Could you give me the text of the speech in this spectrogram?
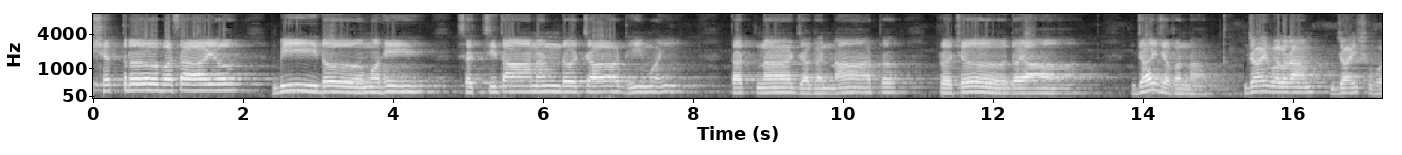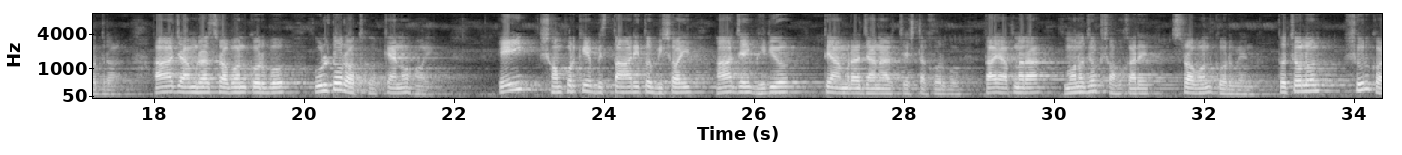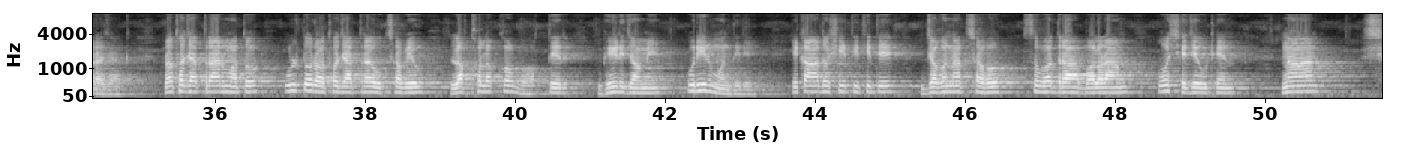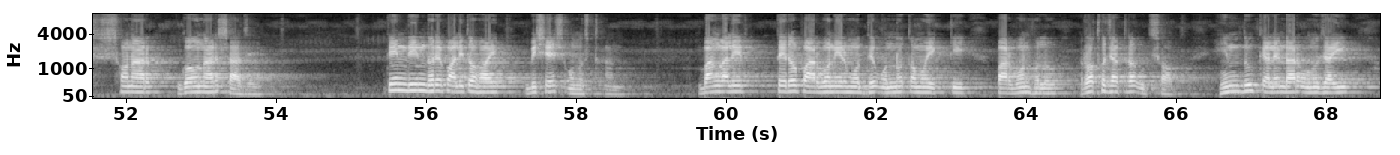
श्रीक्षेत्रवसाय विदमहे सच्चिदानन्द च धीमहि तत्न জগন্নাথ প্রচোদয়াৎ জয় জগন্নাথ জয় বলরাম জয় সুভদ্রা আজ আমরা শ্রবণ করব উল্টো রথ কেন হয় এই সম্পর্কে বিস্তারিত বিষয় আজ এই ভিডিওতে আমরা জানার চেষ্টা করব তাই আপনারা মনোযোগ সহকারে শ্রবণ করবেন। তো চলুন শুরু করা যাক। রথযাত্রার মতো উল্টো রথযাত্রা উৎসবেও লক্ষ লক্ষ ভক্তের ভিড় জমে পুরীর মন্দিরে। একাদশী তিথিতে জগন্নাথ সহ সুভদ্রা, বলরাম ও সেজে ওঠেন নানান সোনার গৌনার সাজে। তিন দিন ধরে পালিত হয় বিশেষ অনুষ্ঠান। বাঙালির তেরো পার্বণের মধ্যে অন্যতম একটি পার্বণ হল রথযাত্রা উৎসব। হিন্দু ক্যালেন্ডার অনুযায়ী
